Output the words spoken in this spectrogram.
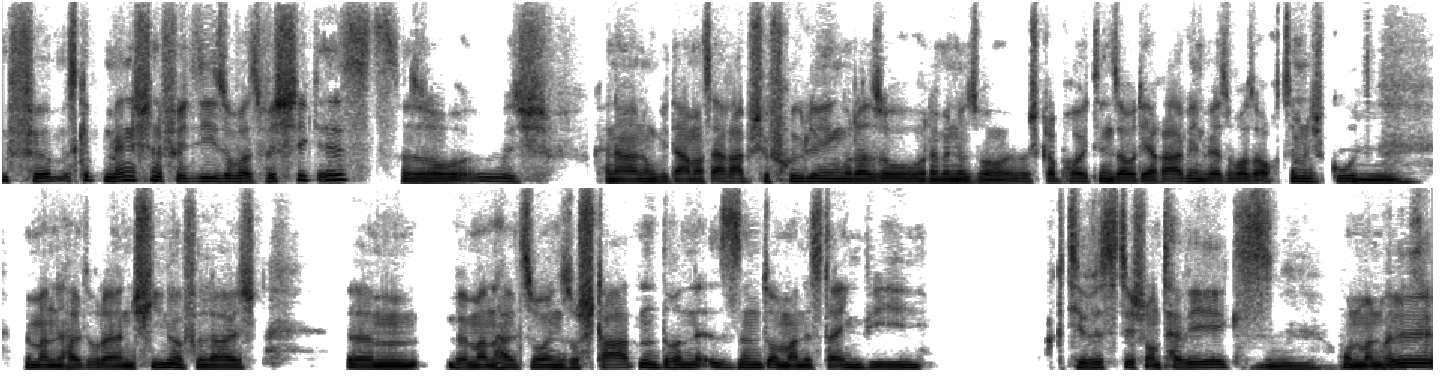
für, es gibt Menschen, für die sowas wichtig ist. Also ich, keine Ahnung, wie damals arabische Frühling oder so, oder wenn du so, ich glaube heute in Saudi-Arabien wäre sowas auch ziemlich gut, Mhm. wenn man halt, oder in China vielleicht, ähm, wenn man halt so in so Staaten drin sind und man ist da irgendwie aktivistisch unterwegs Mhm. und man will,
